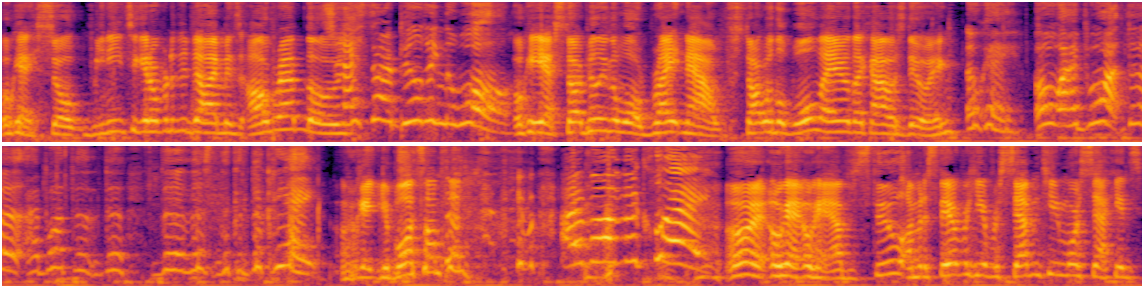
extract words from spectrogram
Okay, so we need to get over to the diamonds. I'll grab those. Should I start building the wall? Okay, yeah, start building the wall right now. Start with a wool layer like I was doing. Okay. Oh, I bought the I bought the the the the, the, the clay. Okay, you bought something? I bought the clay. All right, okay, okay. I'm still. I'm gonna stay over here for 17 more seconds.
